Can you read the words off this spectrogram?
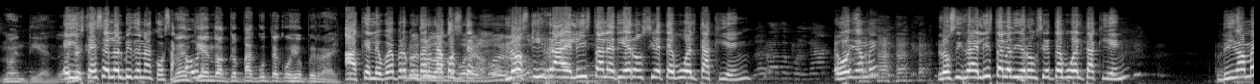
No entiendo. Y usted se le olvidó una cosa. no Ahora- entiendo a qué, para qué usted cogió para Israel. A que le voy a preguntar una cosa. Usted- mundo. Los israelitas le dieron siete vueltas a quién? Óigame. Los israelitas le dieron siete vueltas a quién? Dígame.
